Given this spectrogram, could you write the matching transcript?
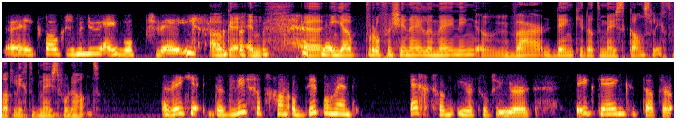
ik focus me nu even op twee. Oké, en in jouw professionele mening, waar denk je dat de meeste kans ligt? Wat ligt het meest voor de hand? Weet je, dat wisselt gewoon op dit moment echt van uur tot uur. Ik denk dat er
